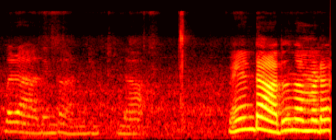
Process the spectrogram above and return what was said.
ഇവരാരും കണ്ടിട്ടില്ല വേണ്ട അത് നമ്മുടെ.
